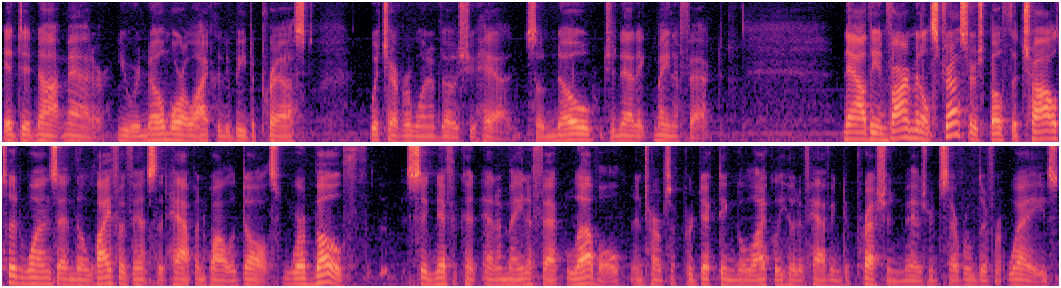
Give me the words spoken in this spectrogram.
it did not matter. You were no more likely to be depressed whichever one of those you had. So no genetic main effect. Now, the environmental stressors, both the childhood ones and the life events that happened while adults, were both significant at a main effect level in terms of predicting the likelihood of having depression measured several different ways.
